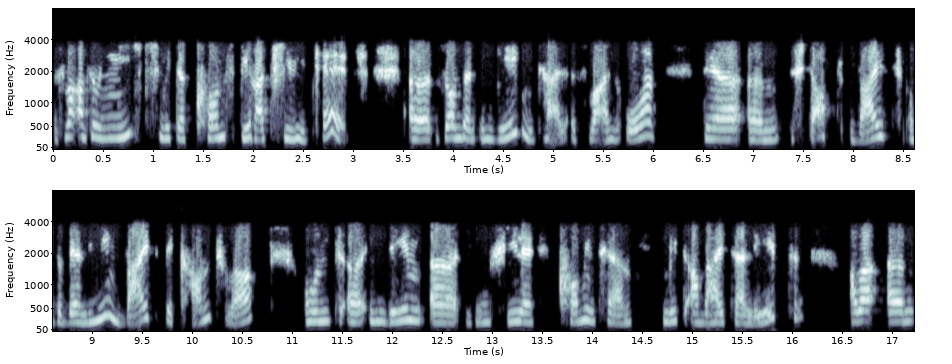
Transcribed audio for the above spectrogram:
Es war also nichts mit der Konspirativität, äh, sondern im Gegenteil. Es war ein Ort, der ähm, stadtweit, also Berlin weit bekannt war und äh, in dem äh, viele Komintern-Mitarbeiter lebten. Aber ähm,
